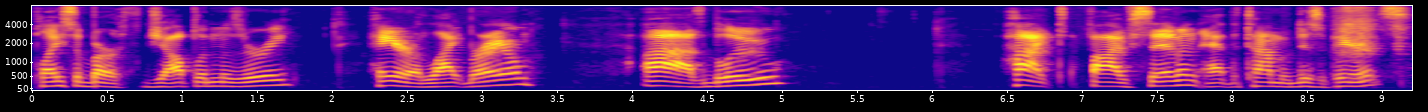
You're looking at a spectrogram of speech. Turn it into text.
Place of birth, Joplin, Missouri. Hair, light brown. Eyes, blue. Height, 5'7 at the time of disappearance.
